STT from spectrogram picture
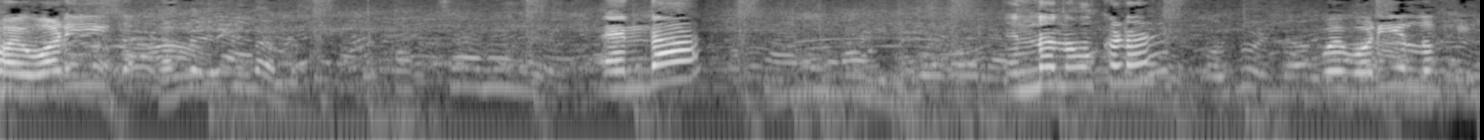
Wait, what are you? എന്താ എന്താ നോക്കണേ Wait, what are you looking?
